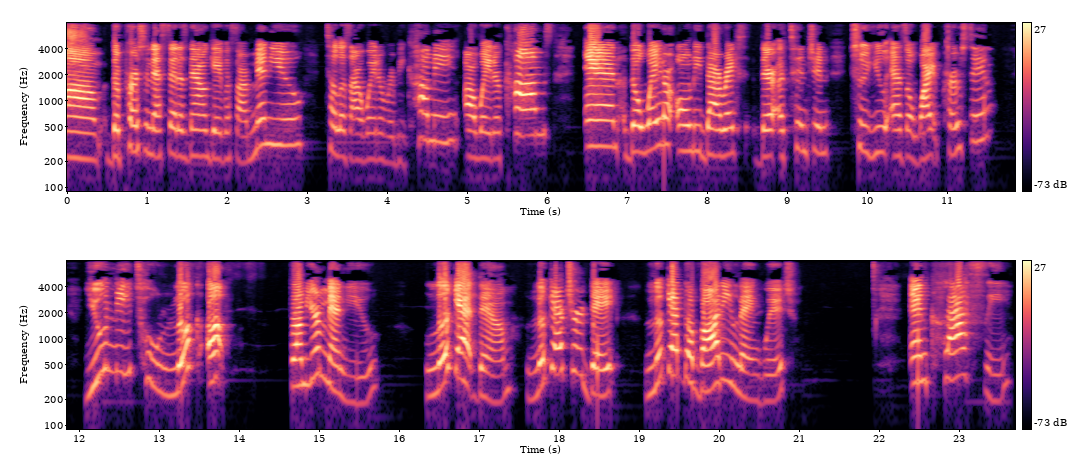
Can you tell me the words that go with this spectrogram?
um, the person that set us down gave us our menu, tell us our waiter will be coming. Our waiter comes, and the waiter only directs their attention to you as a white person. You need to look up from your menu, look at them, look at your date, look at the body language, and classy,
